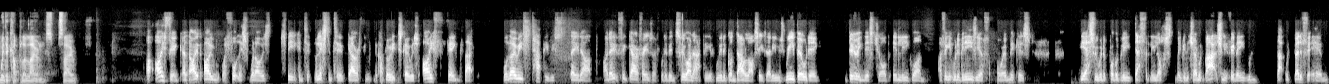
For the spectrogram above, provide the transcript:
with a couple of loans. So I, I think, and I, I I thought this when I was speaking to listening to Gareth a couple of weeks ago was I think that although he's happy we stayed up, I don't think Gareth Ainsworth would have been too unhappy if we'd have gone down last season. He was rebuilding, doing this job in League One. I think it would have been easier for him because yes, we would have probably definitely lost maybe the chairman, but I actually think that he wouldn't that would benefit him.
